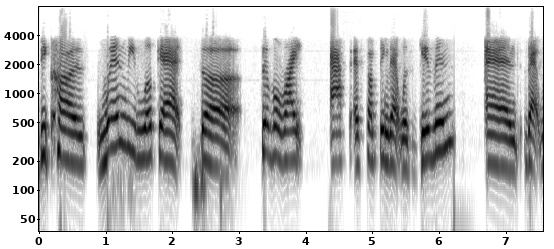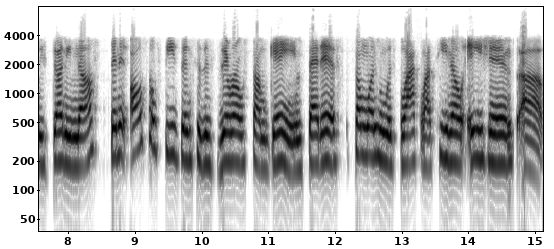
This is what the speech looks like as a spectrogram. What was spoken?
because when we look at the Civil Rights Act as something that was given and that we've done enough, then it also feeds into this zero sum game that if someone who is black, Latino, Asian, uh,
